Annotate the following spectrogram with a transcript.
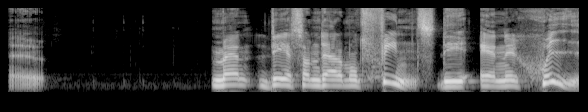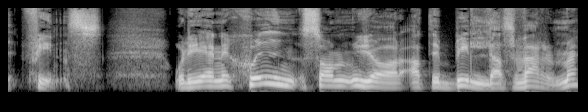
Eh, Men det som däremot finns, det är energi finns. Och det är energin som gör att det bildas värme.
